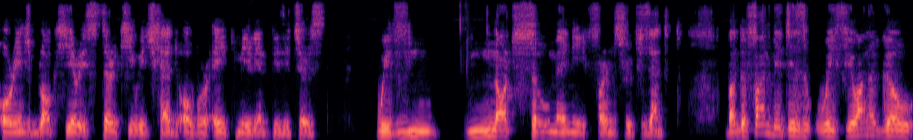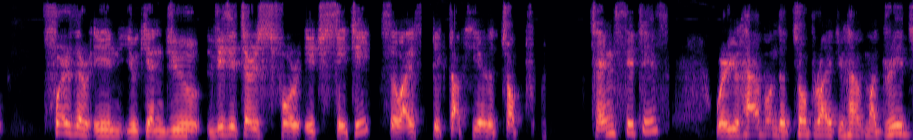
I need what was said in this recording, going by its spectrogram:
orange block here is Turkey, which had over 8 million visitors with not so many firms represented. But the fun bit is if you want to go further in, you can do visitors for each city. So I've picked up here the top 10 cities where you have on the top right, you have Madrid.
